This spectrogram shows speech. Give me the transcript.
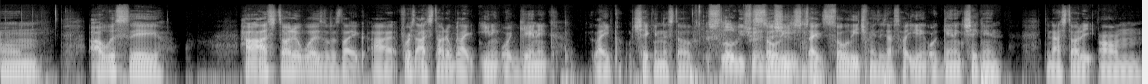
Um, I would say how I started was was like I first I started with like eating organic, like chicken and stuff. Slowly transition. Slowly, like slowly transition. I started eating organic chicken. Then I started um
